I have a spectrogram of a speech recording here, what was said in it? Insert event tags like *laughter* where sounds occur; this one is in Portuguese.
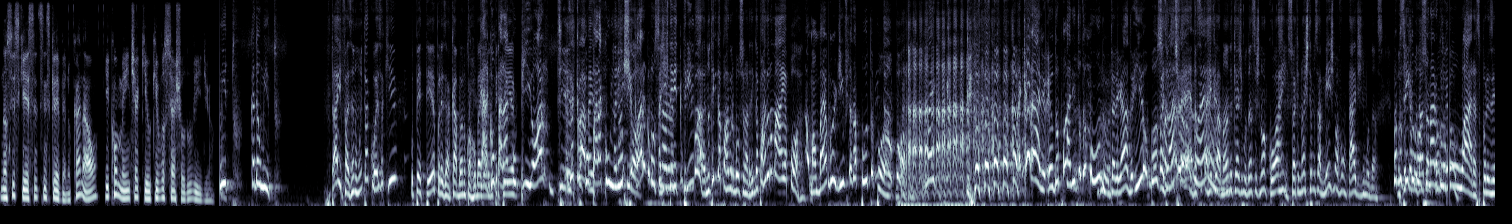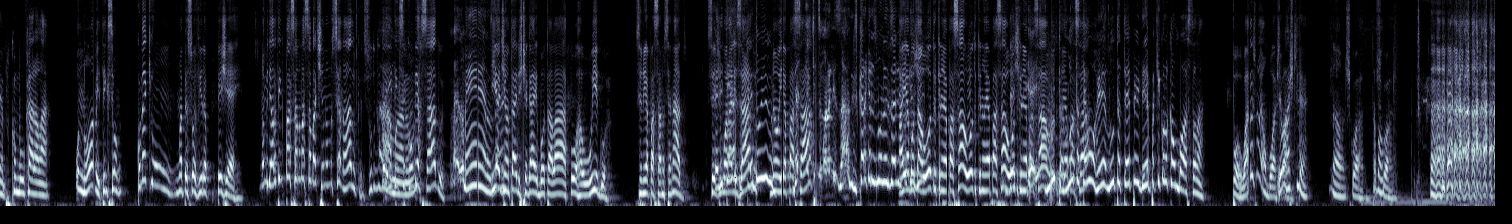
Não se esqueça de se inscrever no canal e comente aqui o que você achou do vídeo. Mito. Cadê o mito? Tá aí fazendo muita coisa aqui. O PT, por exemplo, acabando com a roubalheira Cara, do comparar PT. com o pior. Mas é claro, comparar mas- com o mas não lixo, pior. claro que o Bolsonaro. A gente teve vai ficar- 30. Não tem que dar porrada no Bolsonaro, tem que dar porrada no Maia, porra. Não, mas o Maia é gordinho, filho da puta, porra. Não, porra. Mas... *laughs* mas caralho, eu dou porrada em todo mundo, tá ligado? E o Mas eu Bolsonaro te falando, é, você é... tá reclamando que as mudanças não ocorrem, só que nós temos a mesma vontade de mudança. Mas por que, que o Bolsonaro colocou eu. o Aras, por exemplo, como o cara lá? O nome tem que ser um. Como é que um- uma pessoa vira PGR? O nome dela tem que passar numa sabatina no Senado, cara. Isso tudo daí Ah, tem que ser mano. conversado. Mais ou menos. Ia né? adiantar ele chegar e botar lá, porra, o Igor? Se não ia passar no Senado? Ser Ele desmoralizado? o Igor. Não ia passar? De- Que desmoralizado. Esse cara quer desmoralizar ele Aí ia botar outro que não ia passar, outro que não ia passar, outro Deixa- que não ia passar, é, outro luta, que não ia luta passar. até morrer, luta até perder. Pra que colocar um bosta lá? Pô, o Aras não é um bosta. Eu né? acho que ele é. Não, discordo. Tá bom. Discordo. *laughs*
